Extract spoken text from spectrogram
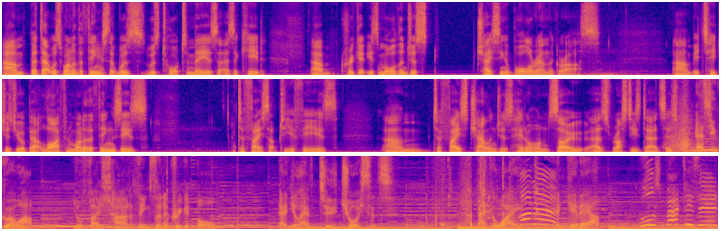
Um, but that was one of the things that was was taught to me as, as a kid. Um, cricket is more than just chasing a ball around the grass. Um, it teaches you about life, and one of the things is to face up to your fears, um, to face challenges head on. So, as Rusty's dad says, As you grow up, you'll face harder things than a cricket ball, and you'll have two choices back away and get out, Whose bat is it?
